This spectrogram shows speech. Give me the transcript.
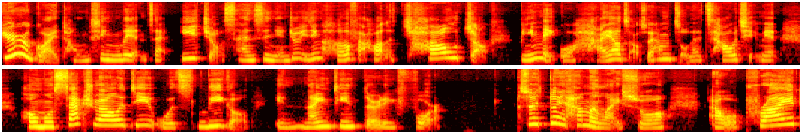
Uruguay 同性恋在一九三四年就已经合法化了，超早，比美国还要早，所以他们走在超前面。Homosexuality was legal in 1934，所以对他们来说，Our pride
